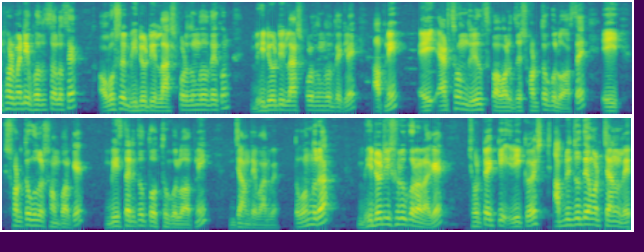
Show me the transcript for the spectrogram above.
ইনফরমেটিভ হতে চলেছে। অবশ্যই ভিডিওটি লাস্ট পর্যন্ত দেখুন। ভিডিওটি লাস্ট পর্যন্ত দেখলে আপনি এই অ্যাডস অন রিলস পাওয়ার যে শর্তগুলো আছে, এই শর্তগুলো সম্পর্কে বিস্তারিত তথ্যগুলো আপনি জানতে পারবেন। তো বন্ধুরা, ভিডিওটি শুরু করার আগে ছোট্ট একটি রিকোয়েস্ট আপনি যদি আমার চ্যানেলে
